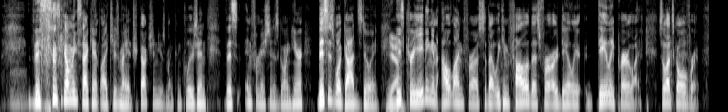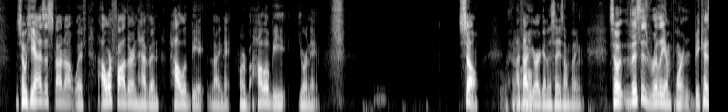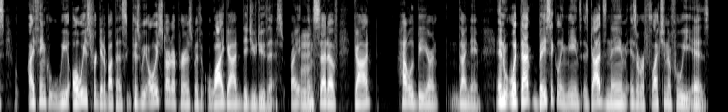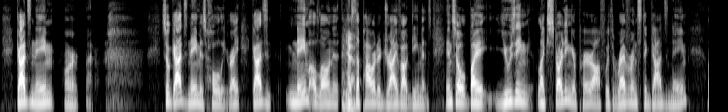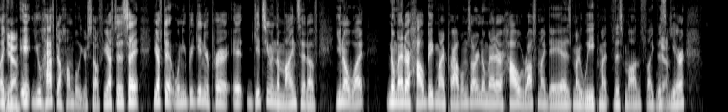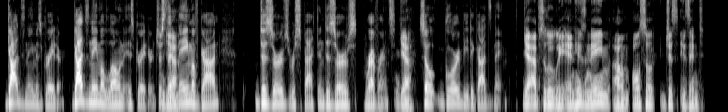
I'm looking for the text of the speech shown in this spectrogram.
This is coming second. Like here's my introduction, here's my conclusion. This information is going here. This is what God's doing. Yeah. He's creating an outline for us so that we can follow this for our daily daily prayer life. So let's go over it. So he has us start out with our Father in heaven, hallowed be thy name, or hallowed be your name. So I thought Oh. you were gonna say something. So this is really important because I think we always forget about this because we always start our prayers with why God did you do this, right? Mm. Instead of God, hallowed be your thy name. And what that basically means is God's name is a reflection of who he is. God's name or I don't So God's name is holy, right? God's name alone has Yeah. the power to drive out demons. And so by using like starting your prayer off with reverence to God's name, like Yeah. it, you have to humble yourself. You have to say you have to when you begin your prayer, it gets you in the mindset of, you know what? No matter how big my problems are, no matter how rough my day is, my week, my this month, like this Yeah. year, God's name is greater. God's name alone is greater. Just Yeah. the name of God deserves respect and deserves reverence. Yeah. So glory be to God's name. Yeah, absolutely. And his name um also just isn't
